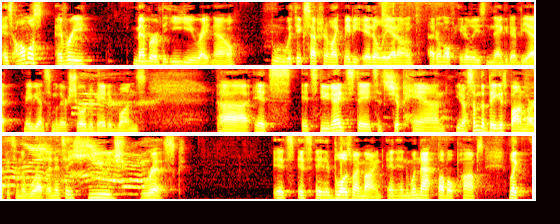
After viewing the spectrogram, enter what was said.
it's almost every member of the EU right now, with the exception of like maybe Italy. I don't I don't know if Italy's negative yet. Maybe on some of their shorter dated ones. Uh, it's it's the United States, it's Japan, you know, some of the biggest bond markets in the world, and it's a huge risk it's it's it blows my mind. And and when that bubble pops, like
